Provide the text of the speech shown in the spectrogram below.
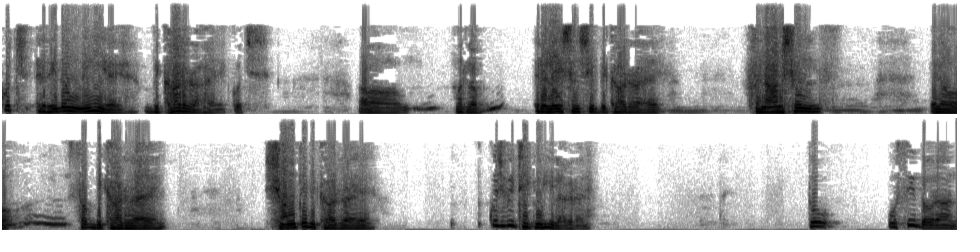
कुछ रिदम नहीं है बिखर रहा है कुछ। आ, मतलब रिलेशनशिप बिखर रहा है फाइनेंशियल यू नो सब बिखर रहा है शांति बिखर रहा है कुछ भी ठीक नहीं लग रहा है। तो उसी दौरान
